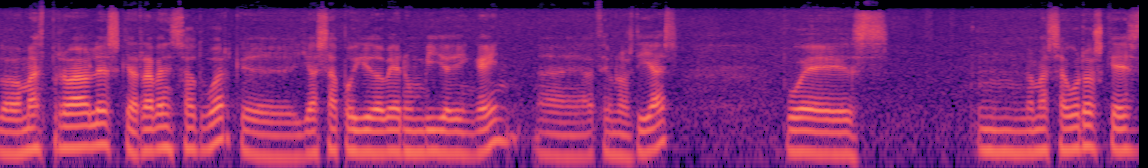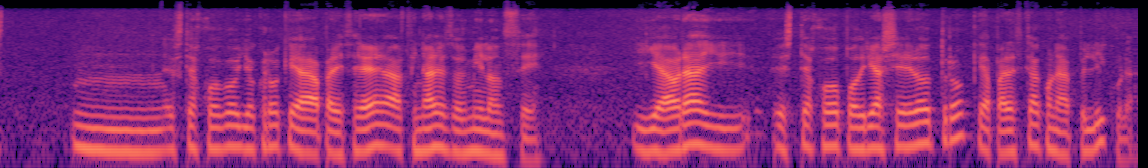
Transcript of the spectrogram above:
lo más probable es que Raven Software, que ya se ha podido ver un vídeo de in-game eh, hace unos días, pues mm, lo más seguro es que mm, este juego yo creo que aparecerá a finales de 2011. Y ahora y este juego podría ser otro que aparezca con la película.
